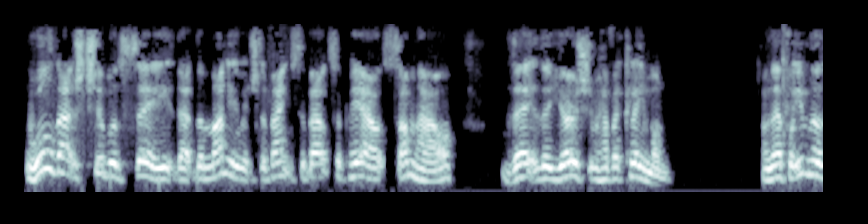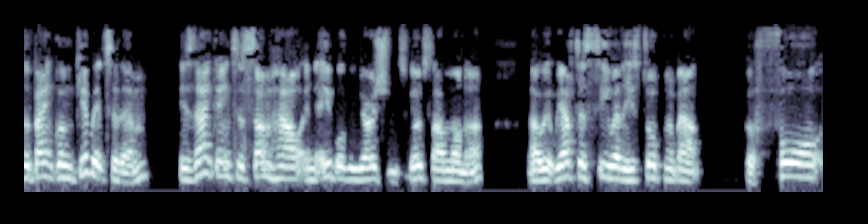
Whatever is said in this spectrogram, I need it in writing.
will that shibud say that the money which the bank's about to pay out somehow they, the Yoshim have a claim on? And therefore, even though the bank won't give it to them, is that going to somehow enable the Yoshim to go to Almona? Now we, we have to see whether he's talking about before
